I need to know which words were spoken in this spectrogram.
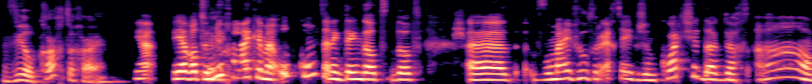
veel krachtiger. Ja, ja, wat er nu gelijk in mij opkomt, en ik denk dat, dat eh, voor mij viel er echt even zo'n kwartje, dat ik dacht, oh,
